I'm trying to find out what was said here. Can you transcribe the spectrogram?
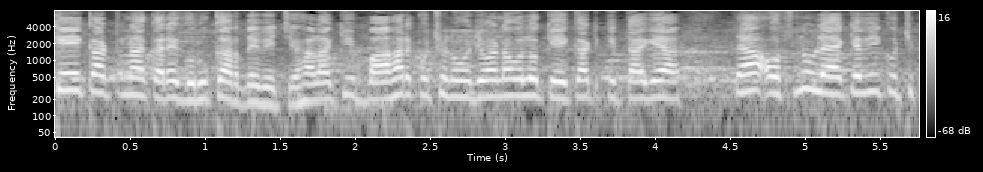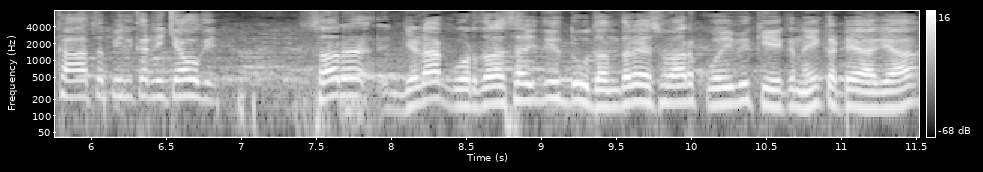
ਕੇਕ ਕੱਟ ਨਾ ਕਰੇ ਗੁਰੂ ਘਰ ਦੇ ਵਿੱਚ। ਹਾਲਾਂਕਿ ਬਾਹਰ ਕੁਝ ਨੌਜਵਾਨਾਂ ਵੱਲੋਂ ਕੇਕ ਕੱਟ ਕੀਤਾ ਗਿਆ। ਤਾਂ ਉਸ ਨੂੰ ਲੈ ਕੇ ਵੀ ਕੁਝ ਖਾਸ ਅਪੀਲ ਕਰਨੀ ਚਾਹੋਗੇ? ਸਰ, ਜਿਹੜਾ ਗੁਰਦੁਆਰਾ ਸਾਹਿਬ ਦੀ ਹਦੂਦ ਅੰਦਰ ਇਸ ਵਾਰ ਕੋਈ ਵੀ ਕੇਕ ਨਹੀਂ ਕੱਟਿਆ ਗਿਆ।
